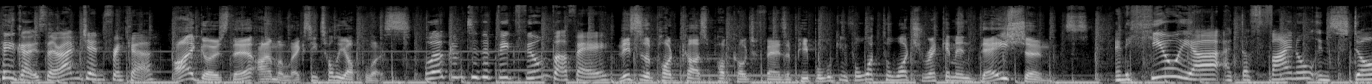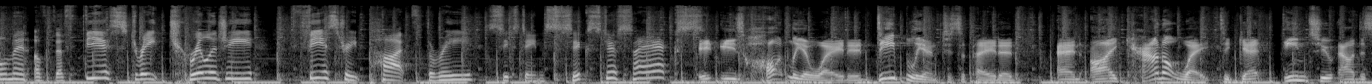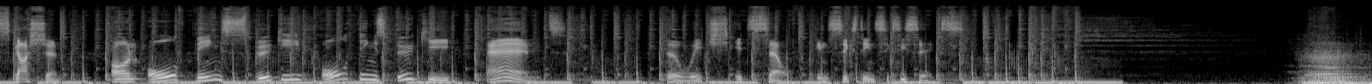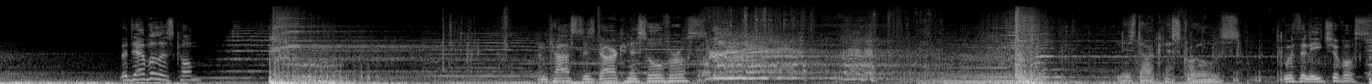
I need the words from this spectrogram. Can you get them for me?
Who goes there? I'm Jen Fricker. I goes there. I'm Alexi Toliopoulos. Welcome to the Big Film Buffet. This is a podcast for pop culture fans and people looking for what to watch recommendations. And here we are at the final installment of the Fear Street trilogy, Fear Street Part 3, 1666. It is hotly awaited, deeply anticipated, and I cannot wait to get into our discussion on all things spooky, all things ooky, and The Witch itself in 1666. The devil has come and cast his darkness over us. And his darkness grows within each of us.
